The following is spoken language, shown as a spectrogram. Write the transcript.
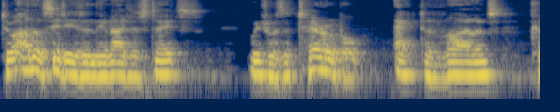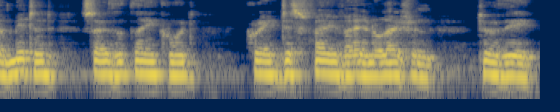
to other cities in the United States, which was a terrible act of violence committed so that they could create disfavor in relation to the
